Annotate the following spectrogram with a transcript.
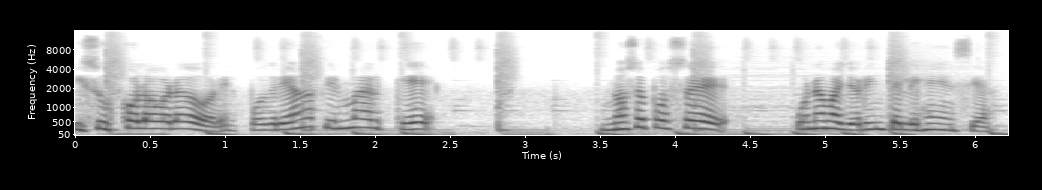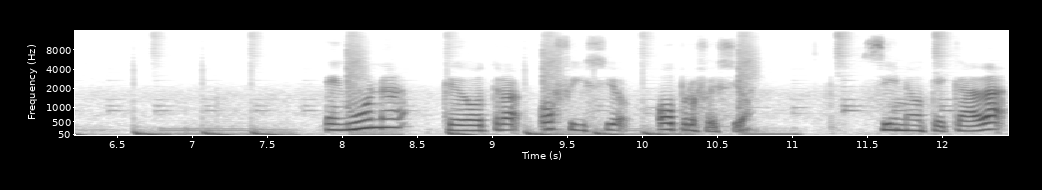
y sus colaboradores podrían afirmar que no se posee una mayor inteligencia en una que otra oficio o profesión sino que cada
